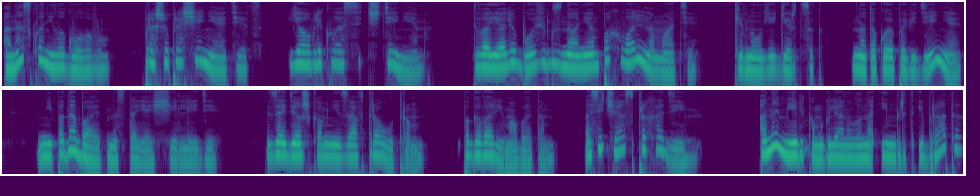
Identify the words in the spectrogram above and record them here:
Она склонила голову. «Прошу прощения, отец. Я увлеклась чтением». «Твоя любовь к знаниям похвальна, мати», — кивнул ей герцог. «Но такое поведение не подобает настоящей леди. Зайдешь ко мне завтра утром. Поговорим об этом. А сейчас проходи». Она мельком глянула на Ингрид и брата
